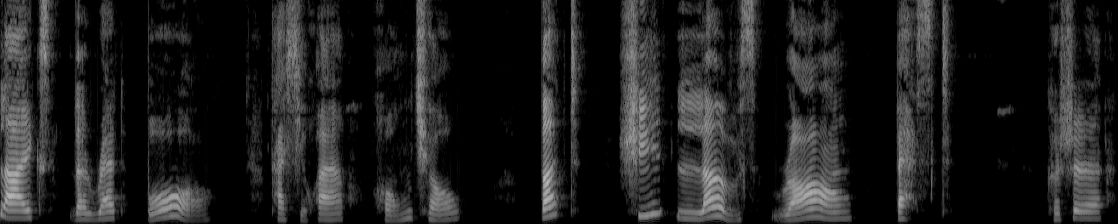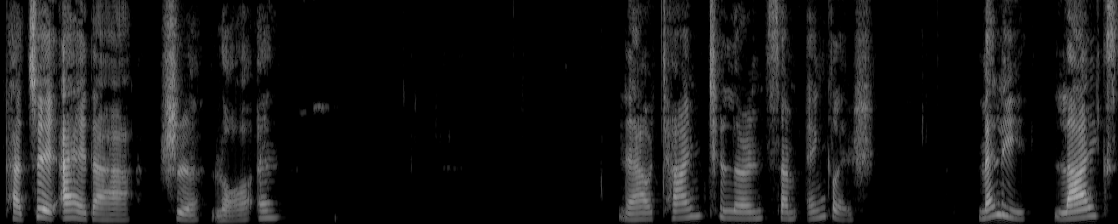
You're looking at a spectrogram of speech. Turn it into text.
likes the red ball. 她喜欢红球。But she loves Ron best. 可是她最爱的是罗恩。Now time to learn some English. Meli likes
